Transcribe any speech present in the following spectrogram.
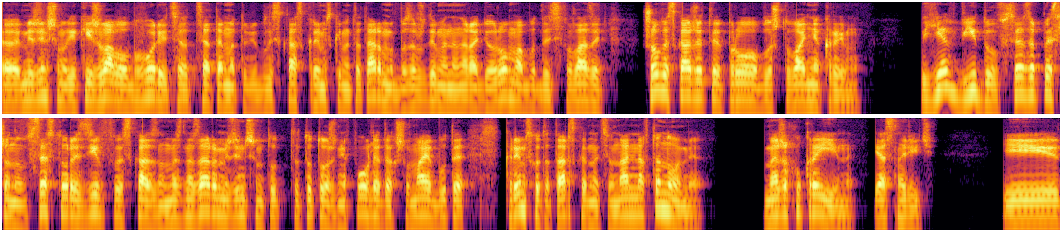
е, між іншим, який жваво обговорюється. Ця тема тобі близька з кримськими татарами, бо завжди мене на радіо Рома або десь вилазить. Що ви скажете про облаштування Криму? Є відео, все записано, все сто разів сказано. Ми з Назаром, між іншим, тут тотожні в поглядах, що має бути кримсько-татарська національна автономія в межах України, ясна річ. І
